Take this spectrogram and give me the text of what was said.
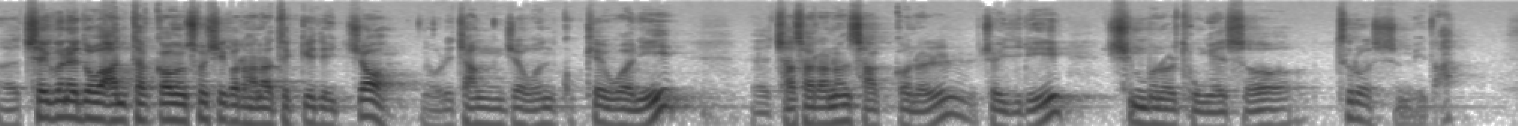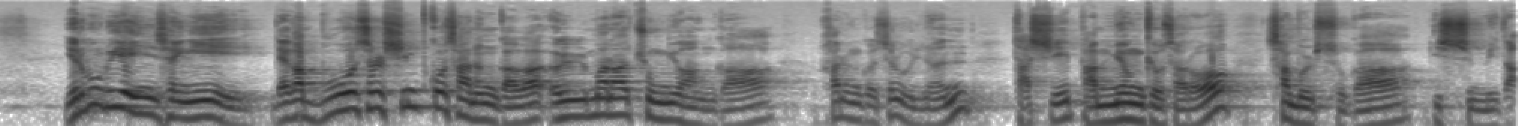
어, 최근에도 안타까운 소식을 하나 듣게 됐죠. 우리 장재원 국회의원이 자살하는 사건을 저희들이 신문을 통해서 들었습니다. 여러분 우리의 인생이 내가 무엇을 심고 사는가가 얼마나 중요한가 하는 것을 우리는 다시 반면교사로 삼을 수가 있습니다.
